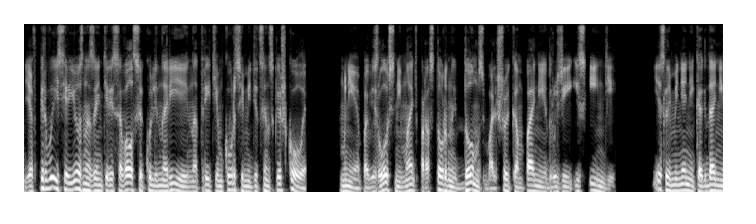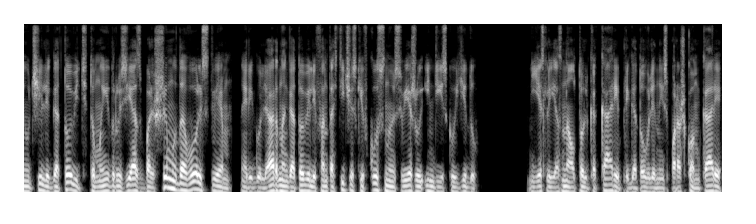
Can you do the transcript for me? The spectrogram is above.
Я впервые серьезно заинтересовался кулинарией на третьем курсе медицинской школы. Мне повезло снимать просторный дом с большой компанией друзей из Индии. Если меня никогда не учили готовить, то мои друзья с большим удовольствием регулярно готовили фантастически вкусную свежую индийскую еду. Если я знал только карри, приготовленный с порошком карри,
